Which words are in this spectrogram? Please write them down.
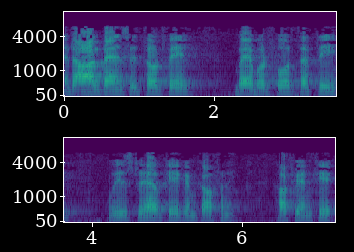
At all times, without fail, by about 4.30, we used to have cake and coffee coffee and cake.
